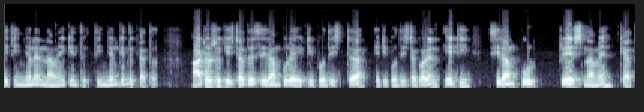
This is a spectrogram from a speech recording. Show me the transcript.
এই তিনজনের নামে কিন্তু, তিনজন কিন্তু খ্যাত। আঠারোশো খ্রিস্টাব্দে শ্রীরামপুরে একটি প্রতিষ্ঠা, এটি প্রতিষ্ঠা করেন, এটি শ্রীরামপুর প্রেস নামে খ্যাত।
